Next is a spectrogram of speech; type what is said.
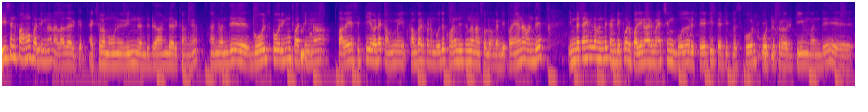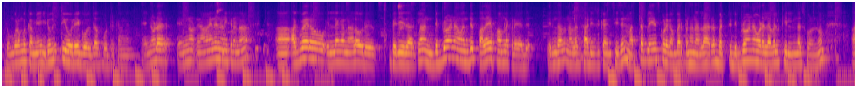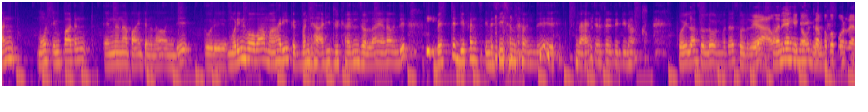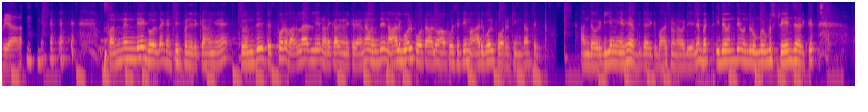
ரீசன்ட் ஃபார்மும் பார்த்தீங்கன்னா நல்லா தான் இருக்குது ஆக்சுவலாக மூணு வின் ரெண்டு ட்ரான் தான் இருக்காங்க. அண்ட் வந்து கோல் ஸ்கோரிங்கும் பார்த்தீங்கன்னா பழைய சிட்டியை விட கம்மி கம்பேர் பண்ணும்போது குறைஞ்சிச்சுன்னு தான் நான் சொல்லுவேன் கண்டிப்பாக ஏன்னா வந்து இந்த டைமில் வந்து கண்டிப்பாக ஒரு பதினாறு மேட்சுங்கும் போது ஒரு தேர்ட்டி தேர்ட்டி ப்ளஸ் ஸ்கோர் போட்டிருக்கிற ஒரு டீம் வந்து ரொம்ப ரொம்ப கம்மியாக இருபத்தி ஒரே கோல் தான் போட்டிருக்காங்க. என்னோட என்னோட நான் என்ன நினைக்கிறேன்னா அக்வேரோ இல்லைங்கிறனால ஒரு பெரிய இதாக இருக்கலாம். டிப்ரோனா வந்து பழைய ஃபார்மில் கிடையாது. இருந்தாலும் நல்லா தான் ஆடிட்டு இருக்கா இந்த சீசன் மற்ற பிளேயர்ஸ் கூட கம்பேர் பண்ணால் நல்லா ஆடுற பட் டிப்ரோனாவோட லெவலுக்கு இல்லைன்னு தான் சொல்லணும். அண்ட் மோஸ்ட் இம்பார்ட்டண்ட் என்னென்னா பாயிண்ட் என்னென்னா வந்து ஒரு மொரின்ஹோவா மாறி பெப் வந்து ஆடிட்டு இருக்காருன்னு சொல்லலாம். ஏன்னா வந்து பெஸ்ட் டிஃபென்ஸ் இந்த சீசன்ல வந்து மேன்செஸ்டர் சிட்டி தான். போயெல்லாம் சொல்ல உண்மைதான் சொல்றேன். பன்னெண்டே கோல் தான் கன்சீட் பண்ணியிருக்காங்க. இது வந்து பெப்போட வரலாறுலயே நடக்காதுன்னு நினைக்கிறேன். ஏன்னா வந்து நாலு கோல் போட்டாலும் ஆப்போசிட் டீம் ஆறு கோல் போடுற டீம் தான் பெப். அந்த ஒரு டிஎன்ஏவே அப்படிதான் இருக்கு பார்சலோனாவோட டிஎன்ஏ பட் இது வந்து வந்து ரொம்ப ரொம்ப ஸ்ட்ரேஞ்சா இருக்கு.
